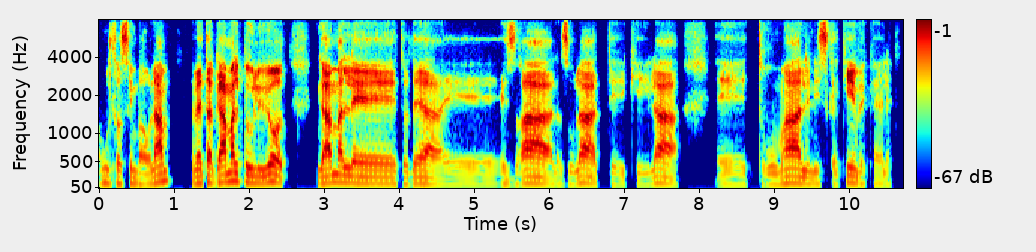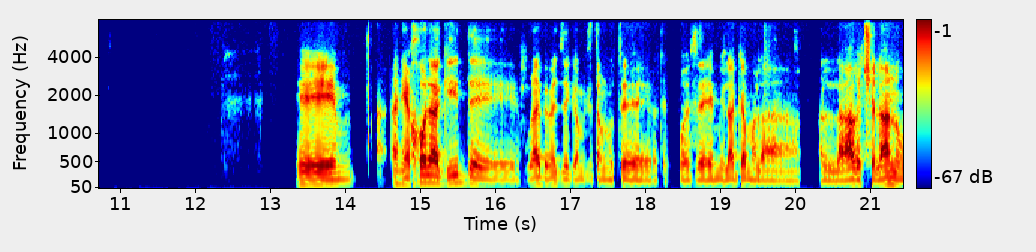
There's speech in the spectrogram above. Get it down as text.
אולטרסים בעולם. באמת, גם על פעולויות, גם על, אה, אתה יודע, אה, עזרה לזולת, אה, קהילה, אה, תרומה לנזקקים וכאלה. אני יכול להגיד, אה, אולי באמת זה גם הזדמנות אה, לתת פה איזה מילה גם על, ה, על הארץ שלנו,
